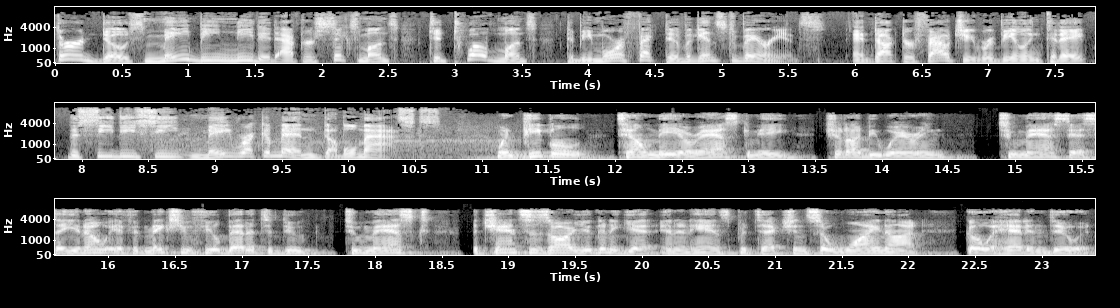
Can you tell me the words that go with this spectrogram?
third dose may be needed after six months to 12 months to be more effective against variants. And Dr. Fauci revealing today the CDC may recommend double masks. When people tell me or ask me, should I be wearing two masks? I say, you know, if it makes you feel better to do two masks, the chances are you're going to get an enhanced protection. So why not go ahead and do it?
